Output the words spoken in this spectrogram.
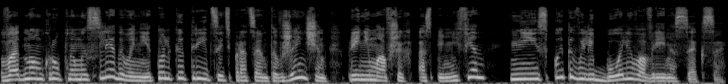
В одном крупном исследовании только 30% женщин, принимавших аспимифен, не испытывали боли во время секса.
